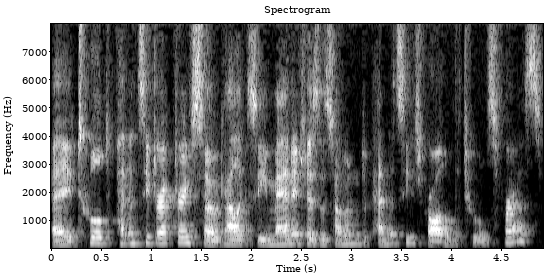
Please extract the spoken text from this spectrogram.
a tool dependency directory. So Galaxy manages its own dependencies for all of the tools for us.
